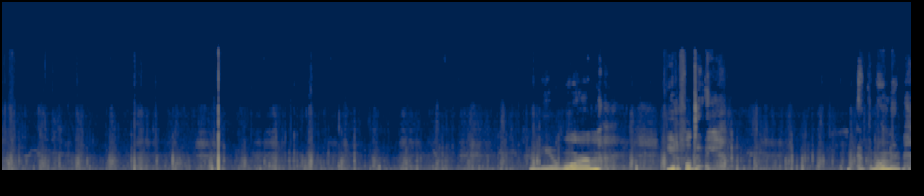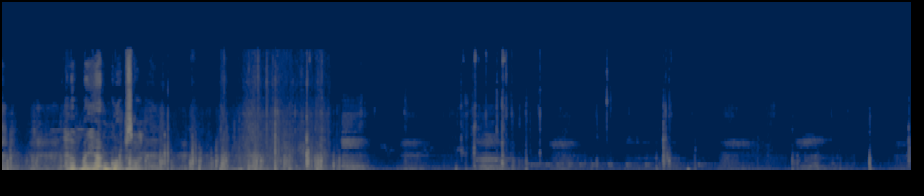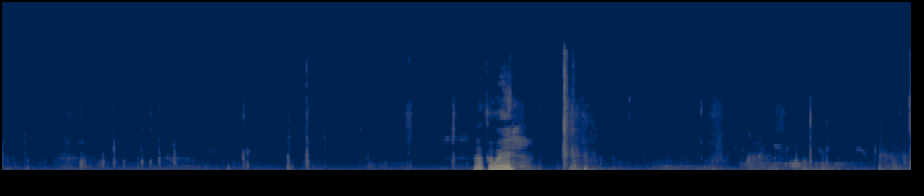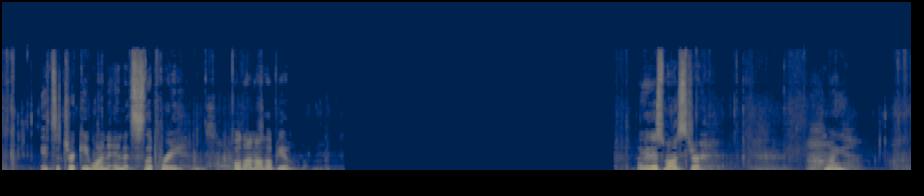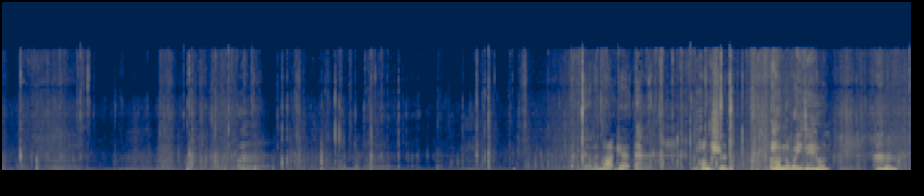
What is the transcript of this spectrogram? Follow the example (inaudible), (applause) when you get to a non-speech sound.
Gonna be a warm, beautiful day. At the moment, I have my hat and gloves on. That the way? It's a tricky one and it's slippery. Hold on, I'll help you. Look at this monster. Hi. Gotta not get punctured on the way down. (laughs)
